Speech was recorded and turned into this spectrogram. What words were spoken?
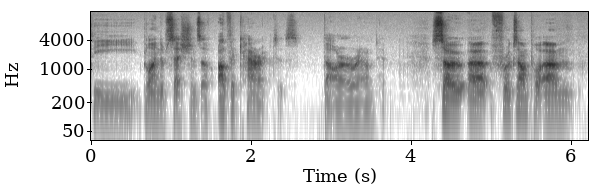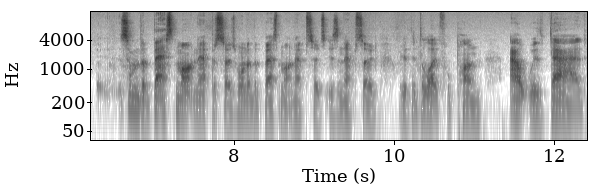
the blind obsessions of other characters that are around him. So, uh, for example, um, some of the best Martin episodes, one of the best Martin episodes is an episode with the delightful pun "Out with Dad,"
